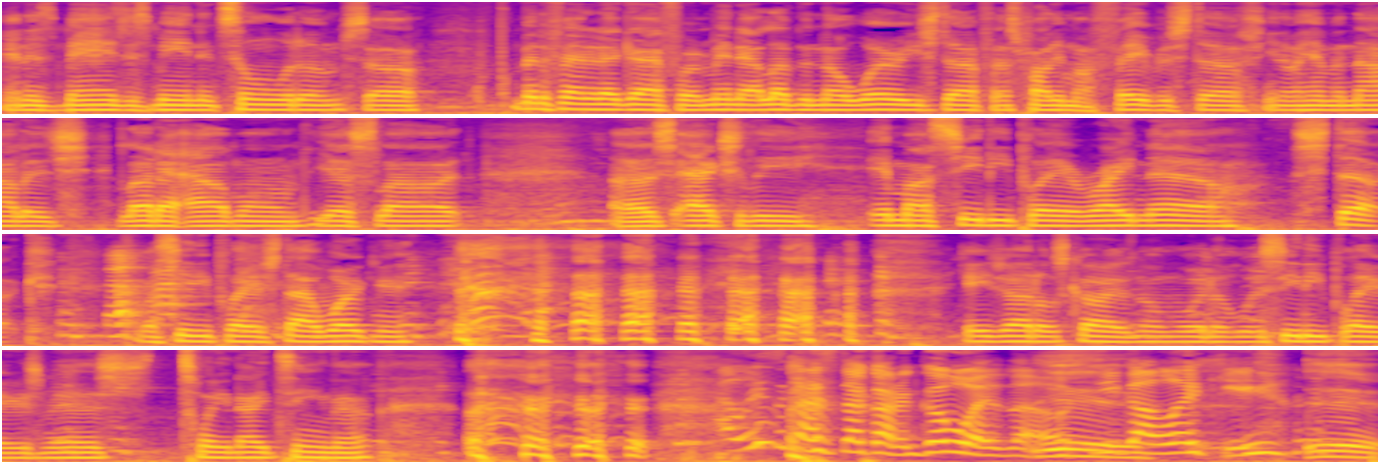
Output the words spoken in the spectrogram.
and his band just being in tune with him. So I've been a fan of that guy for a minute. I love the No Worry stuff. That's probably my favorite stuff. You know, him and Knxwledge. Love that album. Yes, Lord. Uh, it's actually in my CD player right now. Stuck. my CD player stopped working. Can't drive those cars no more with CD players, man. It's 2019 now. At least it got stuck on a good one though. Yeah. You got lucky. Yeah.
